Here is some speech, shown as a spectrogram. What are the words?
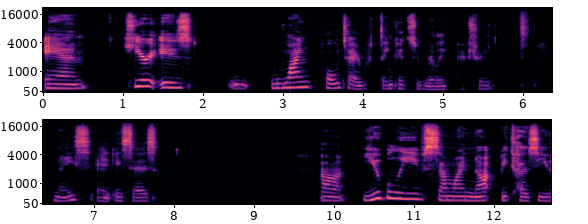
And here is one quote, I think it's really actually nice. It, says, uh, You believe someone not because you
